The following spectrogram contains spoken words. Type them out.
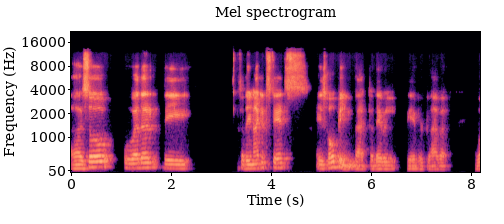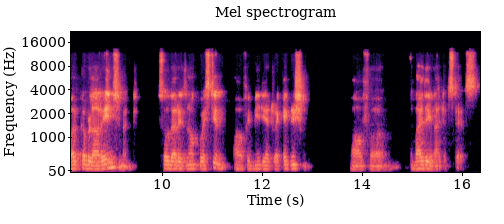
Uh, so whether the so the United States is hoping that they will be able to have a workable arrangement, so there is no question of immediate recognition of uh, by the United States.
